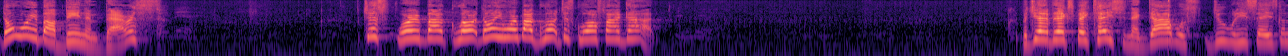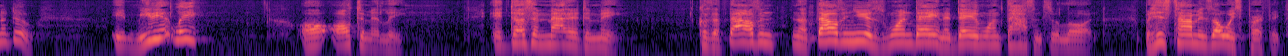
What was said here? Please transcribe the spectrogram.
Don't worry about being embarrassed. Just worry about glory. Don't even worry about glory. Just glorify God. But you have the expectation that God will do what He says He's going to do. Immediately or ultimately. It doesn't matter to me. Because a thousand, in a thousand years is one day, and a day is one thousand to the Lord. But his timing is always perfect.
